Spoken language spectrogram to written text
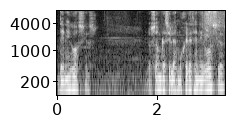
de negocios. Los hombres y las mujeres de negocios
